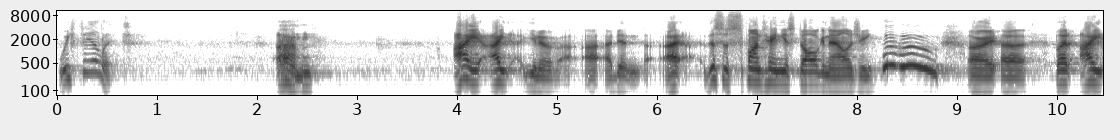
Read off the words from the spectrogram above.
We feel it. Um, I, I, you know, I, I didn't. I, this is spontaneous dog analogy. Woo woo. All right, uh, but I,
